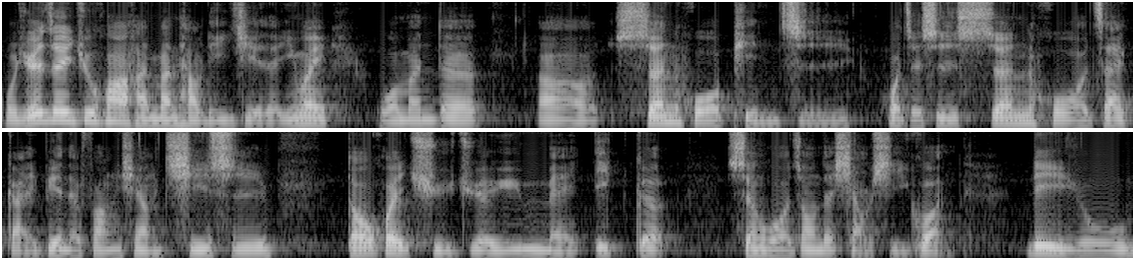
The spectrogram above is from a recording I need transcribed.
我觉得这一句话还蛮好理解的，因为我们的呃，生活品质或者是生活在改变的方向，其实都会取决于每一个生活中的小习惯。例如，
